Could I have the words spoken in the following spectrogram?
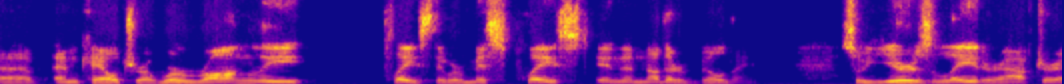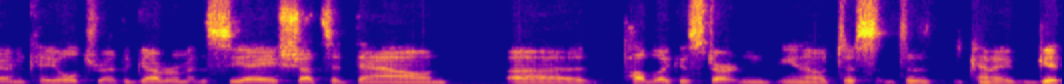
uh, MK Ultra were wrongly placed. They were misplaced in another building. So years later, after MK Ultra, the government, the CIA shuts it down. uh, public is starting, you know, to to kind of get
